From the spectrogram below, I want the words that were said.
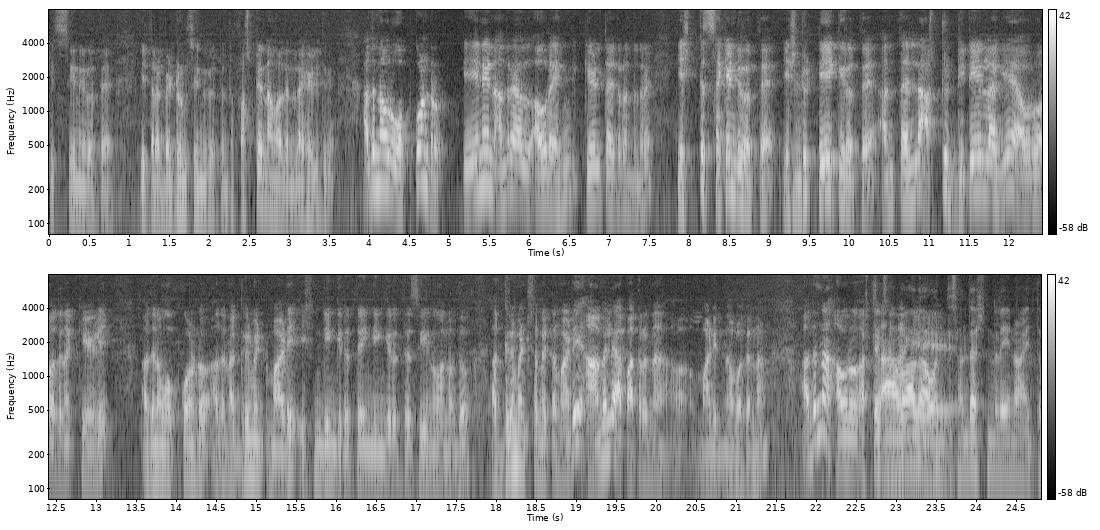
ಕಿಸ್ ಸೀನ್ ಇರುತ್ತೆ ಈ ಥರ ಬೆಡ್ರೂಮ್ ಸೀನ್ ಇರುತ್ತೆ ಅಂತ ಫಸ್ಟೇ ನಾವು ಅದನ್ನೆಲ್ಲ ಹೇಳಿದ್ವಿ. ಅದನ್ನು ಅವ್ರು ಒಪ್ಕೊಂಡ್ರು. ಏನೇನು ಅಂದರೆ ಅವ್ರು ಹೆಂಗೆ ಕೇಳ್ತಾ ಇದ್ರು ಅಂತಂದರೆ ಎಷ್ಟು ಸೆಕೆಂಡ್ ಇರುತ್ತೆ ಎಷ್ಟು ಟೇಕ್ ಇರುತ್ತೆ ಅಂತೆಲ್ಲ ಅಷ್ಟು ಡಿಟೇಲಾಗಿ ಅವರು ಅದನ್ನು ಕೇಳಿ ಅದನ್ನು ಒಪ್ಕೊಂಡು ಅದನ್ನು ಅಗ್ರಿಮೆಂಟ್ ಮಾಡಿ ಹಿಂಗಿಂಗಿರುತ್ತೆ ಇರುತ್ತೆ ಸೀನು ಅನ್ನೋದು ಅಗ್ರಿಮೆಂಟ್ ಸಮೇತ ಮಾಡಿ ಆಮೇಲೆ ಆ ಪಾತ್ರನ ಮಾಡಿದ್ದು ನಾವು ಅದನ್ನು. ಅದನ್ನ ಅವರು ಅಷ್ಟೇ ಅವಾಗ ಒಂದು ಸಂದರ್ಶನದಲ್ಲಿ ಏನೋ ಆಯ್ತು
